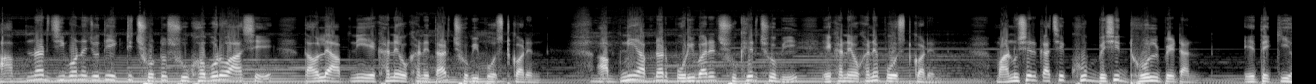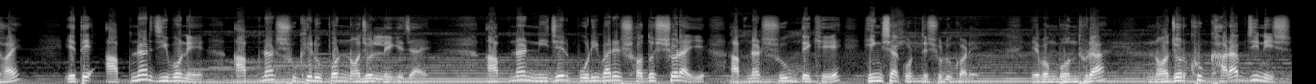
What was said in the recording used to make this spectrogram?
আপনার জীবনে যদি একটি ছোট সুখবরও আসে, তাহলে আপনি এখানে ওখানে তার ছবি পোস্ট করেন। আপনি আপনার পরিবারের সুখের ছবি এখানে ওখানে পোস্ট করেন। মানুষের কাছে খুব বেশি ঢোল পেটান। এতে কি হয়? এতে আপনার জীবনে আপনার সুখের উপর নজর লেগে যায়। আপনার নিজের পরিবারের সদস্যরাই আপনার সুখ দেখে হিংসা করতে শুরু করে। এবং বন্ধুরা, নজর খুব খারাপ জিনিস।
